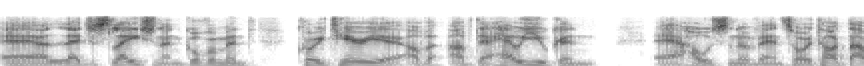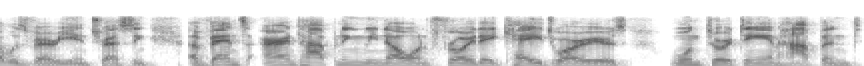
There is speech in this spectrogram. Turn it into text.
uh, legislation and government criteria of, of the how you can uh, host an event. So I thought that was very interesting. Events aren't happening. We know on Friday, Cage Warriors 113 happened.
